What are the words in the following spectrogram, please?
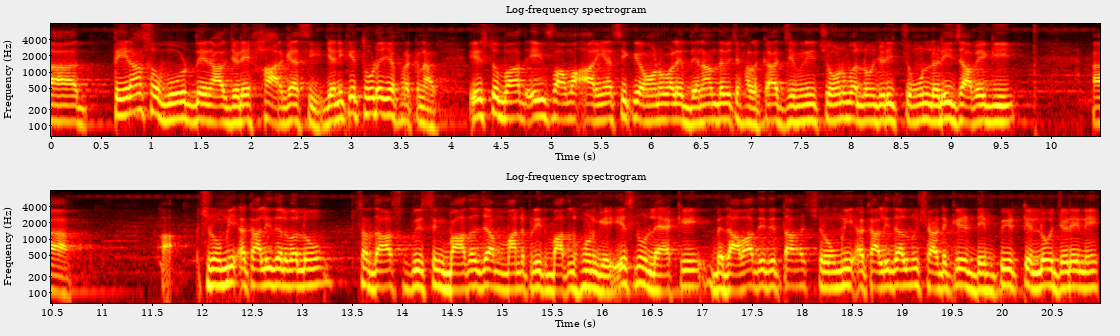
1300 ਵੋਟ ਦੇ ਨਾਲ ਜਿਹੜੇ ਹਾਰ ਗਿਆ ਸੀ, ਯਾਨੀ ਕਿ ਥੋੜੇ ਜਿਹਾ ਫ਼ਰਕ ਨਾਲ। ਇਸ ਤੋਂ ਬਾਅਦ ਇਹ ਫਾਰਮਾਂ ਆ ਰਹੀਆਂ ਸੀ ਕਿ ਆਉਣ ਵਾਲੇ ਦਿਨਾਂ ਦੇ ਵਿੱਚ ਹਲਕਾ ਜਿਮਨੀ ਚੋਣ ਵੱਲੋਂ ਜਿਹੜੀ ਚੋਣ ਲੜੀ ਜਾਵੇਗੀ ਸ਼੍ਰੋਮਣੀ ਅਕਾਲੀ ਦਲ ਵੱਲੋਂ ਸਰਦਾਰ ਸੁਖਬੀਰ ਸਿੰਘ ਬਾਦਲ ਜਾਂ ਮਨਪ੍ਰੀਤ ਬਾਦਲ ਹੋਣਗੇ, ਇਸ ਨੂੰ ਲੈ ਕੇ ਵਿਦਾਵਾ ਦੇ ਦਿੱਤਾ। ਸ਼੍ਰੋਮਣੀ ਅਕਾਲੀ ਦਲ ਨੂੰ ਛੱਡ ਕੇ ਡਿੰਪੀ ਢਿੱਲੋਂ ਜਿਹੜੇ ਨੇ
